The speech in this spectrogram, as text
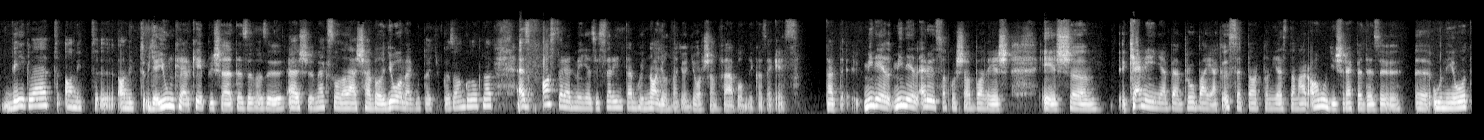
véglet, amit, amit ugye Juncker képviselt ezen az ő első megszólalásában, hogy jól megmutatjuk az angoloknak, ez azt eredményezi szerintem, hogy nagyon-nagyon gyorsan felbomlik az egész. Tehát minél, minél erőszakosabban és, és keményebben próbálják összetartani ezt a már amúgy is repedező uniót,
